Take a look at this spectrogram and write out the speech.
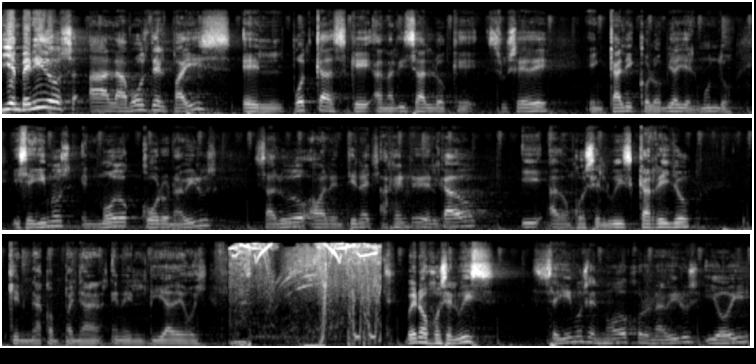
Bienvenidos a La Voz del País, el podcast que analiza lo que sucede en Cali, Colombia y el mundo. Y seguimos en modo coronavirus. Saludo a Valentina, a Henry Delgado y a don José Luis Carrillo, quien me acompaña en el día de hoy. Bueno, José Luis, seguimos en modo coronavirus y hoy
